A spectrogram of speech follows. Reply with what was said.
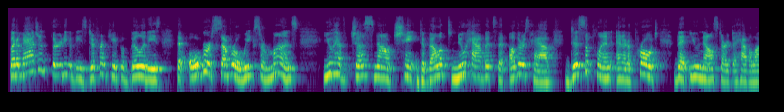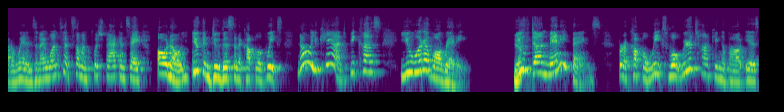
But imagine 30 of these different capabilities that over several weeks or months, you have just now changed, developed new habits that others have, discipline and an approach that you now start to have a lot of wins. And I once had someone push back and say, Oh no, you can do this in a couple of weeks. No, you can't because you would have already. Yep. You've done many things for a couple of weeks. What we're talking about is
